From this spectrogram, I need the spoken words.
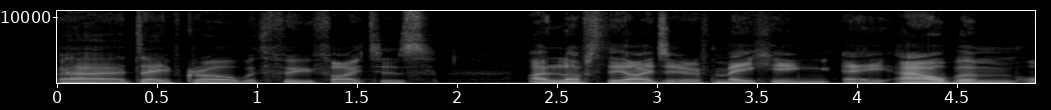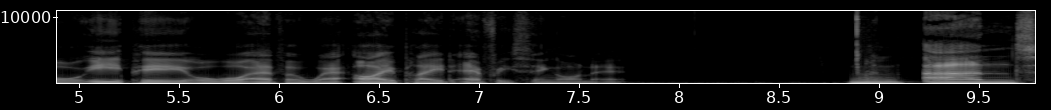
uh, Dave Grohl with Foo Fighters. I loved the idea of making a album or EP or whatever where I played everything on it. Mm. And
